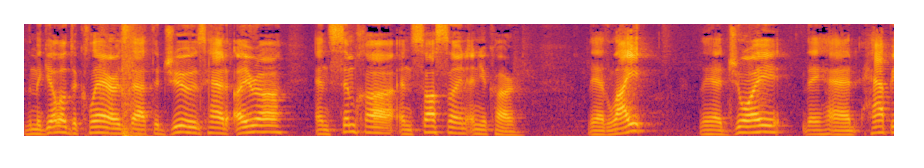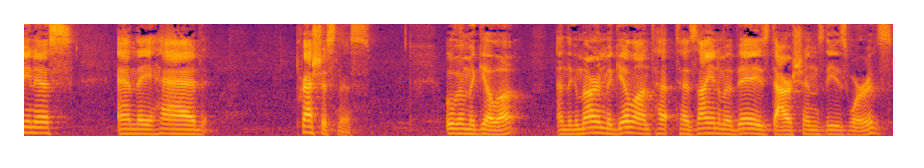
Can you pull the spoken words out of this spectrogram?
the Megillah declares that the Jews had Ira and Simcha and Sasain and Yakar. They had light, they had joy, they had happiness, and they had preciousness. Uva Megillah, and the Gemara in Megillah on Tazayin Mabez darshans these words,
